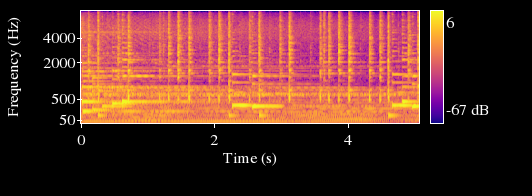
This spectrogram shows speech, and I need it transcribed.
Tá Música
